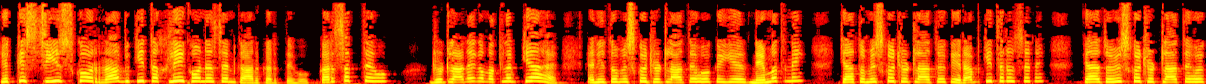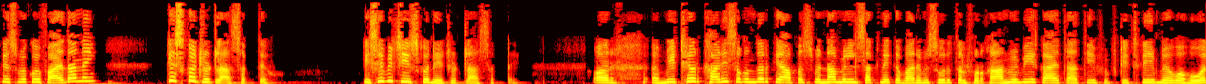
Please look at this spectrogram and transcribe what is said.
یا کس چیز کو رب کی تخلیق ہونے سے انکار کرتے ہو؟ کر سکتے ہو؟ جٹلانے کا مطلب کیا ہے؟ یعنی تم اس کو جٹلاتے ہو کہ یہ نعمت نہیں؟ کیا تم اس کو جٹلاتے ہو کہ رب کی طرف سے نہیں؟ کیا تم اس کو جٹلاتے ہو کہ اس میں کوئی فائدہ نہیں؟ کس کو جٹلا سکتے ہو؟ کسی بھی چیز کو نہیں چٹلا سکتے۔ اور میٹھے اور کھاری سمندر کے آپس میں نہ مل سکنے کے بارے میں سورت الفرقان میں بھی ایک آیت آتی ہے ففٹی تھری میں وہ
